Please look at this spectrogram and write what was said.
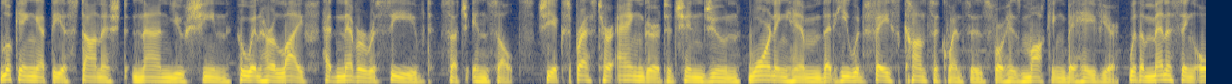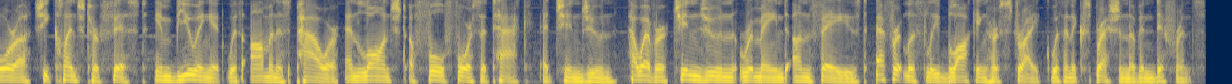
looking at the astonished Nan Yuxin, who in her life had never received such insults. She expressed her anger to Qin Jun, warning him that he would face consequences for his mocking behavior. With a menacing aura, she clenched her fist, imbuing it with ominous power, and launched a full-force attack at Qin Jun. However, Qin Jun remained unfazed, effortlessly blocking her strike with an expression of indifference.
